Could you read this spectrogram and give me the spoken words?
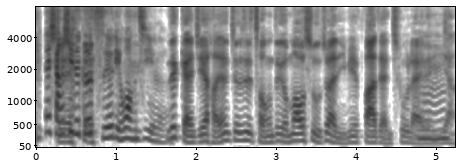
那详细的歌词有点忘记了。那感觉好像就是从这个《猫树传》里面发展出来的一样，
